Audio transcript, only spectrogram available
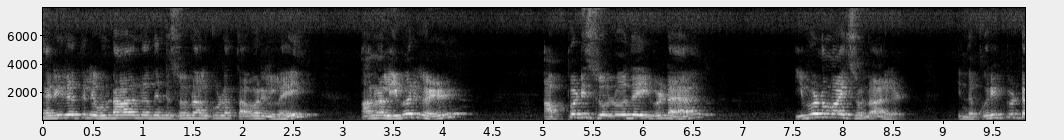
சரீரத்தில் உண்டானது என்று சொன்னால் கூட தவறில்லை. ஆனால் இவர்கள் அப்படி சொல்வதை விட இவ்வளமாய் சொன்னார்கள். இந்த குறிப்பிட்ட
